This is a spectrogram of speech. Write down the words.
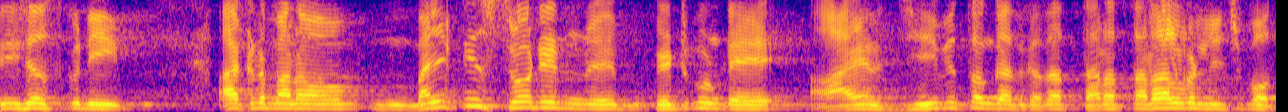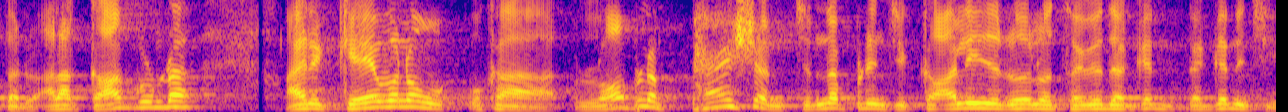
తీసేసుకుని అక్కడ మనం మల్టీ స్టోరీ పెట్టుకుంటే ఆయన జీవితం కాదు కదా తరతరాలు కూడా నిలిచిపోతాడు అలా కాకుండా ఆయన కేవలం ఒక లోపల ప్యాషన్ చిన్నప్పటి నుంచి కాలేజీ రోజులో చదివే దగ్గర దగ్గర నుంచి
